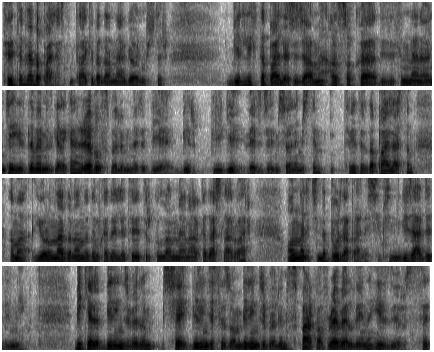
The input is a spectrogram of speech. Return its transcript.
Twitter'da da paylaştım. Takip edenler görmüştür. Bir liste paylaşacağımı Ahsoka dizisinden önce izlememiz gereken Rebels bölümleri diye bir bilgi vereceğimi söylemiştim. Twitter'da paylaştım ama yorumlardan anladığım kadarıyla Twitter kullanmayan arkadaşlar var. Onlar için de burada paylaşayım. Şimdi güzelce dinleyin. Bir kere birinci bölüm şey birinci sezon birinci bölüm Spark of Rebellion'ı izliyoruz. Se-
